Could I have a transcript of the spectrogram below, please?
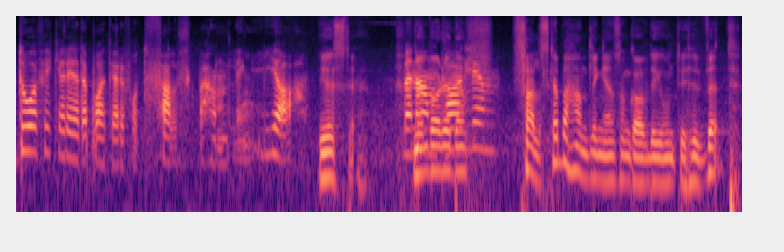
Då fick jag reda på att jag hade fått falsk behandling, ja. Just det. Men, Men var det den falska behandlingen som gav dig ont i huvudet?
